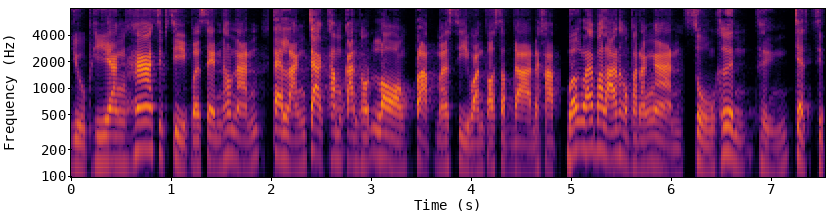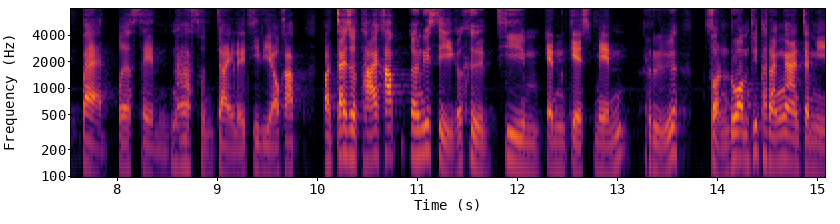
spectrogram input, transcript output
อยู่เพียง 54%เท่านั้น แต่หลังจากทำการทดลองปรับมา 4 วันต่อสัปดาห์นะครับ work life balance ของพนักงานสูงขึ้นถึง 78%น่าสนใจเลยทีเดียวครับ ปัจจัยสุดท้ายครับเรื่องที่ 4 ก็คือ team engagement หรือ ส่วนร่วมที่พนักงงานจะมี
